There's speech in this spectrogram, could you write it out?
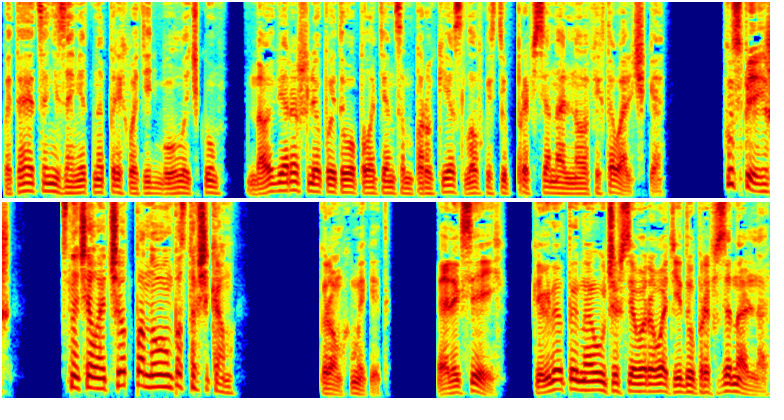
пытается незаметно прихватить булочку, но Вера шлепает его полотенцем по руке с ловкостью профессионального фехтовальщика. «Успеешь. Сначала отчет по новым поставщикам». Гром хмыкает. «Алексей, когда ты научишься воровать еду профессионально?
